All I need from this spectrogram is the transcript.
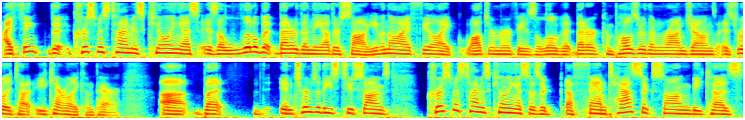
I think the Christmas Time is Killing Us is a little bit better than the other song. Even though I feel like Walter Murphy is a little bit better composer than Ron Jones, it's really tough. You can't really compare. Uh, but in terms of these two songs, Christmas Time is Killing Us is a, a fantastic song because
